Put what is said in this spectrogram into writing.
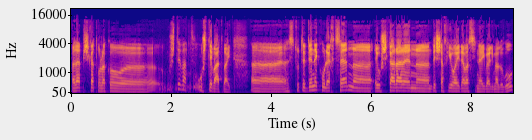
Bada, pixkat holako... Uh, uste bat. Uste bat, bai. Uh, ez dute denek ulertzen uh, Euskararen uh, desafioa irabazi nahi bali madugu,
